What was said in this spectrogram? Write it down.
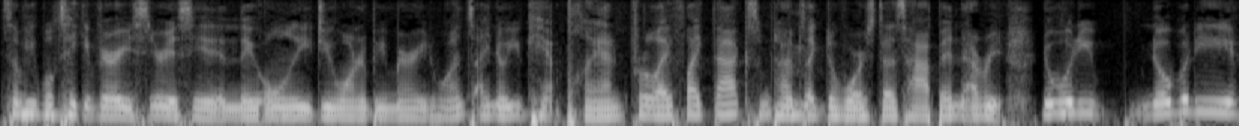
some people take it very seriously and they only do want to be married once. I know you can't plan for life like that. sometimes Mhm. like divorce does happen. Every nobody nobody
